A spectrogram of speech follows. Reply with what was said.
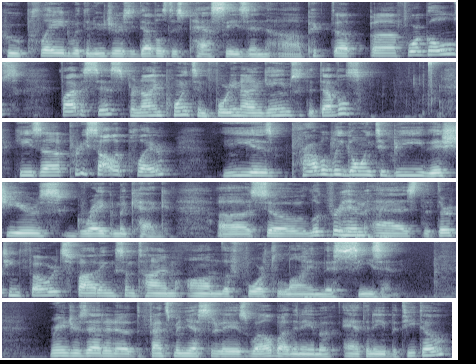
who played with the New Jersey Devils this past season. Uh, picked up uh, four goals, five assists for nine points in 49 games with the Devils. He's a pretty solid player. He is probably going to be this year's Greg McKegg. Uh, so look for him as the 13th forward, spotting sometime on the fourth line this season. Rangers added a defenseman yesterday as well by the name of Anthony Bitetto.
